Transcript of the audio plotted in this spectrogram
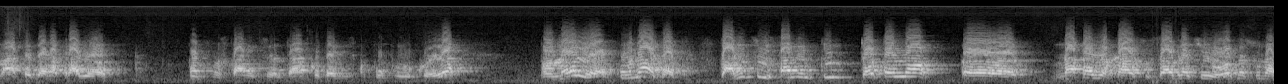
znate da je napravio pumpnu stanicu, tako, benzinsku pumpu Lukoila, pomerio unazad stanicu i samim tim totalno e, napravio haos u saobraćaju u odnosu na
